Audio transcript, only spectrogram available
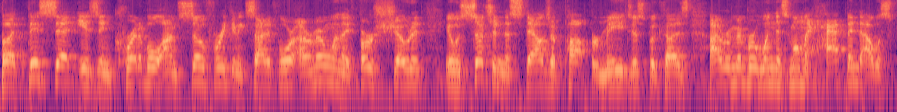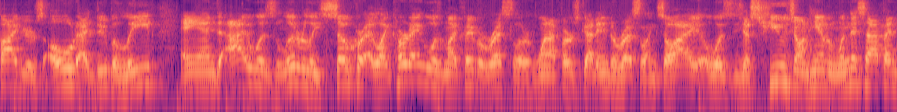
But this set is incredible. I'm so freaking excited for it. I remember when they first showed it, it was such a nostalgia pop for me just because I remember when this moment happened. I was five years old, I do believe, and I was literally so crazy. Like, Kurt Angle was my favorite wrestler when I first got into wrestling, so I was just huge on him, and when this happened,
